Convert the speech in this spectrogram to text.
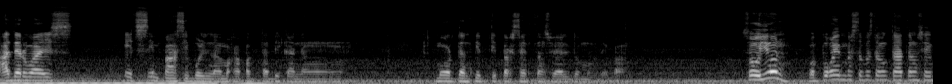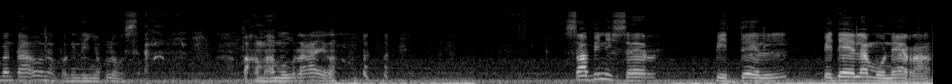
Otherwise, it's impossible na makapagtabi ka ng more than 50% ng sweldo mo, di ba? So yun, wag po kayong basta-basta magtatanong sa ibang tao no, pag hindi nyo close. Baka mamura kayo. Sabi ni Sir Pidel, Pidela Monera,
